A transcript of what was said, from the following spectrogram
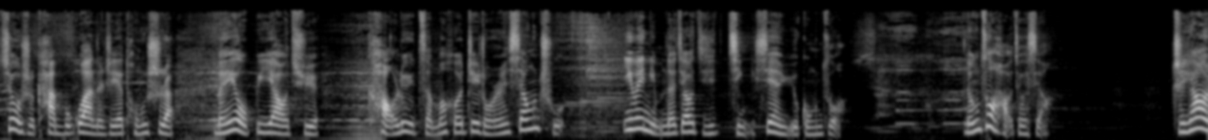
就是看不惯的这些同事，没有必要去考虑怎么和这种人相处，因为你们的交集仅限于工作，能做好就行。只要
